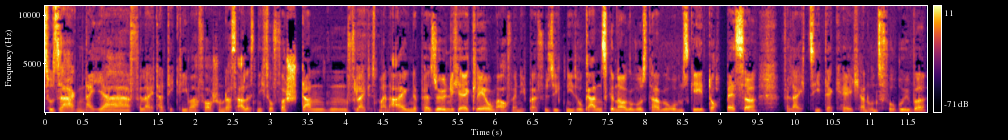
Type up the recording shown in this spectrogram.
zu sagen, na ja, vielleicht hat die Klimaforschung das alles nicht so verstanden, vielleicht ist meine eigene persönliche Erklärung, auch wenn ich bei Physik nie so ganz genau gewusst habe, worum es geht, doch besser, vielleicht zieht der Kelch an uns vorüber.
